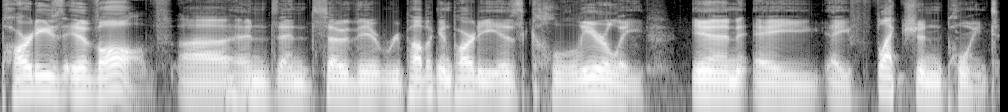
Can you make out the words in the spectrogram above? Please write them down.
parties evolve, uh, and and so the Republican Party is clearly in a a flexion point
